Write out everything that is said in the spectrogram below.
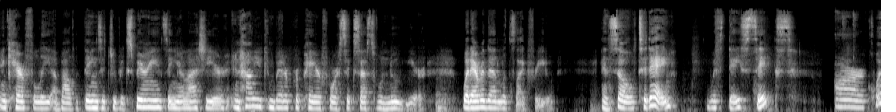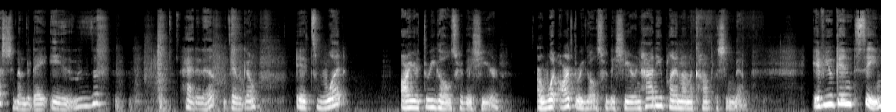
and carefully about the things that you've experienced in your last year and how you can better prepare for a successful new year, mm. whatever that looks like for you. And so today, with day six, our question of the day is had it up. There we go. It's what are your three goals for this year? Or what are three goals for this year? And how do you plan on accomplishing them? If you can see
